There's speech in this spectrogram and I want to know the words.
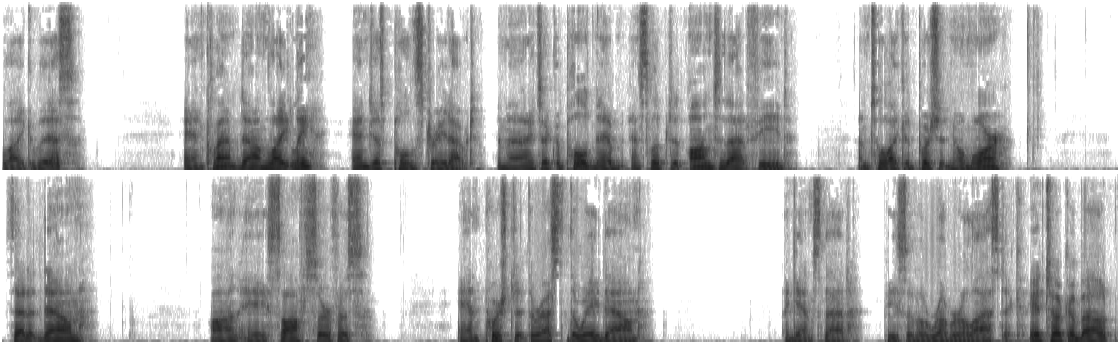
like this and clamped down lightly and just pulled straight out. And then I took the pulled nib and slipped it onto that feed until I could push it no more, set it down on a soft surface and pushed it the rest of the way down against that piece of a rubber elastic. It took about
